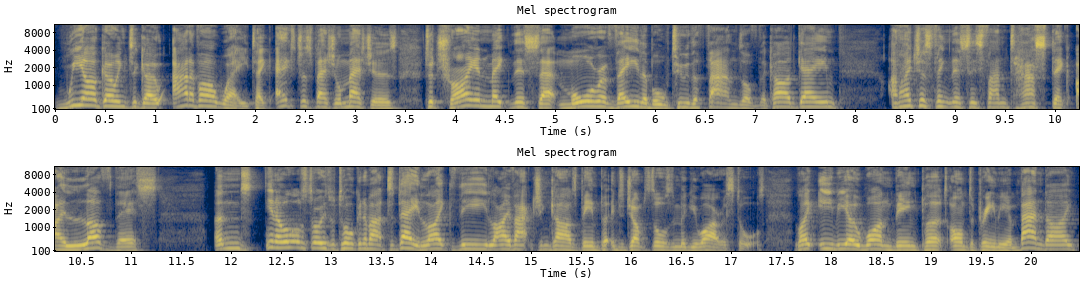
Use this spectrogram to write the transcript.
We are going to go out of our way, take extra special measures to try and make this set more available to the fans of the card game. And I just think this is fantastic. I love this. And, you know, a lot of stories we're talking about today, like the live action cards being put into Jump stores and Mugiwara stores, like EB01 being put onto Premium Bandai,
